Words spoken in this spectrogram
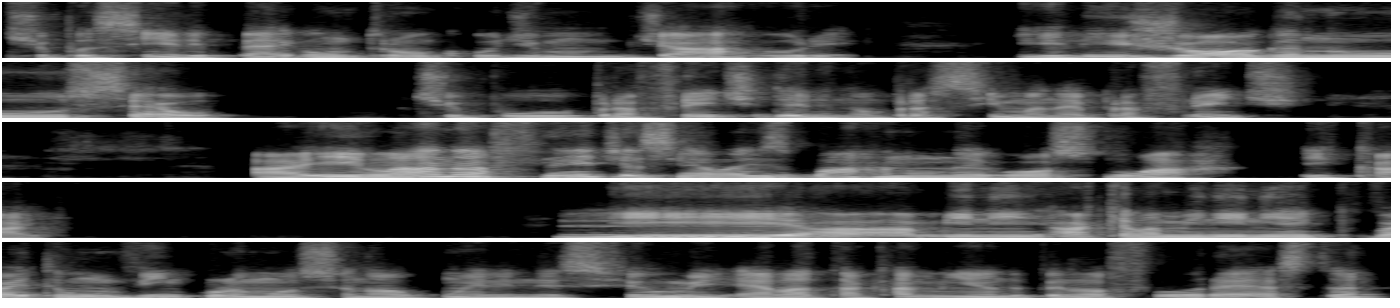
Tipo assim, ele pega um tronco de, de árvore e ele joga no céu tipo, pra frente dele, não pra cima, né? Pra frente. Aí lá na frente, assim, ela esbarra num negócio no ar e cai. E a meni, aquela menininha que vai ter um vínculo emocional com ele nesse filme, ela tá caminhando pela floresta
